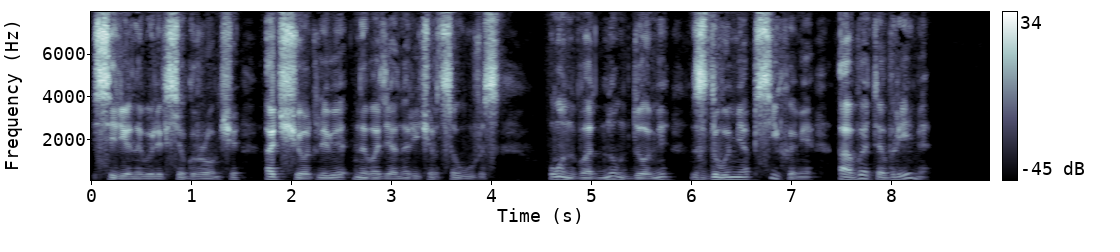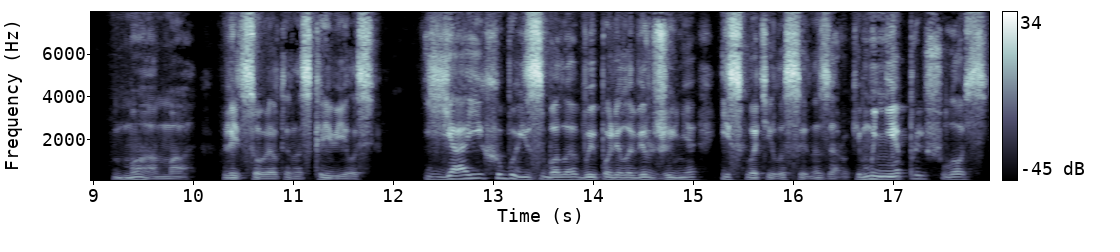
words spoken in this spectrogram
Сирены были все громче, отчетливее, наводя на Ричардса ужас. Он в одном доме с двумя психами, а в это время... «Мама!» — лицо Элтона скривилось. «Я их вызвала», — выпалила Вирджиния и схватила сына за руки. «Мне пришлось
